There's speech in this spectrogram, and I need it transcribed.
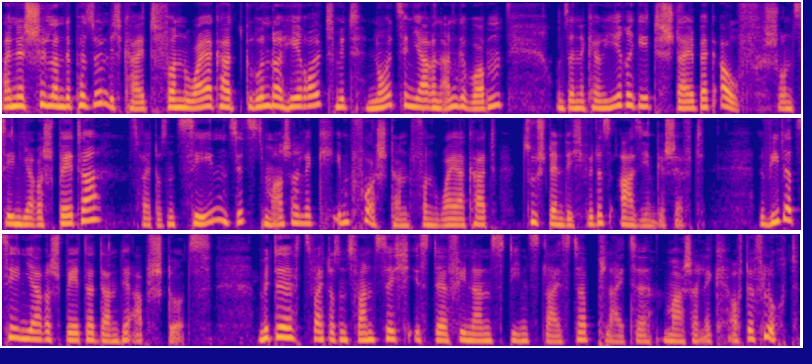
Eine schillernde Persönlichkeit von Wirecard-Gründer Herold mit 19 Jahren angeworben und seine Karriere geht steil bergauf. Schon zehn Jahre später, 2010, sitzt Marschalek im Vorstand von Wirecard, zuständig für das Asiengeschäft. Wieder zehn Jahre später dann der Absturz. Mitte 2020 ist der Finanzdienstleister pleite. Marschalek auf der Flucht.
